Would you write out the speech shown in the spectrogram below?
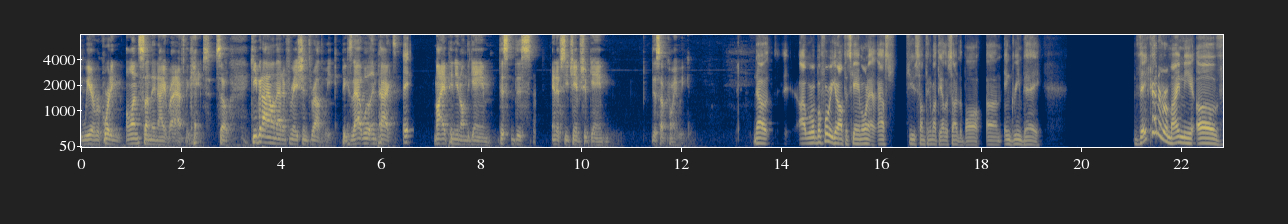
we are recording on Sunday night right after the games. So keep an eye on that information throughout the week because that will impact it, my opinion on the game this this NFC Championship game this upcoming week. Now, uh, before we get off this game, I want to ask you something about the other side of the ball um, in Green Bay. They kind of remind me of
